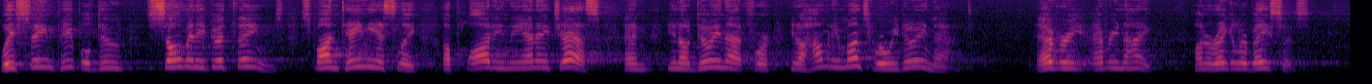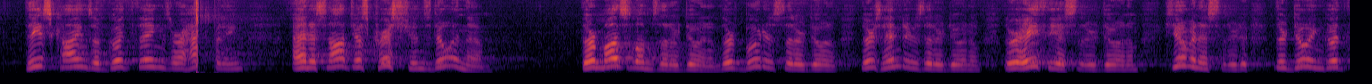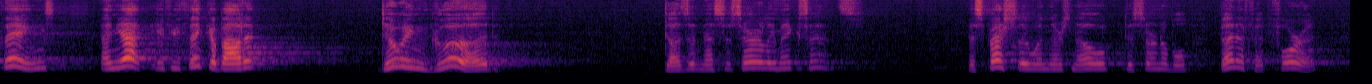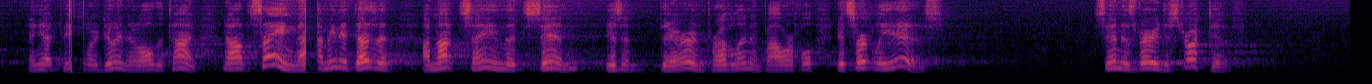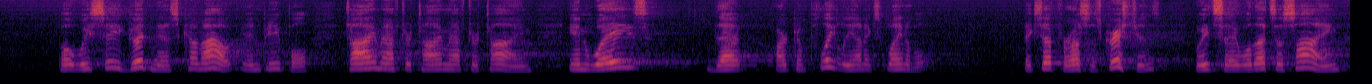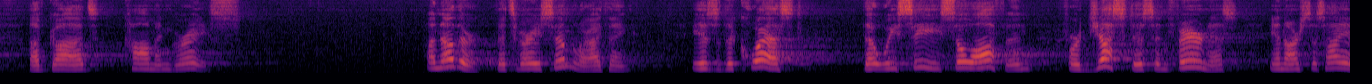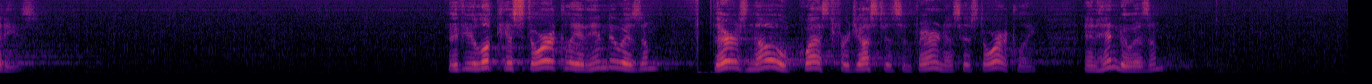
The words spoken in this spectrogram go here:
We've seen people do so many good things, spontaneously applauding the NHS and, you know, doing that for, you know, how many months were we doing that? Every, every night on a regular basis. These kinds of good things are happening, and it's not just Christians doing them. There are Muslims that are doing them. There are Buddhists that are doing them. There's Hindus that are doing them. There are atheists that are doing them. Humanists that are doing They're doing good things. And yet, if you think about it, doing good doesn't necessarily make sense, especially when there's no discernible benefit for it. And yet people are doing it all the time. Now, saying that, I mean, it doesn't, I'm not saying that sin isn't there and prevalent and powerful. It certainly is. Sin is very destructive. But we see goodness come out in people time after time after time in ways that are completely unexplainable. Except for us as Christians, we'd say, well, that's a sign of God's common grace. Another that's very similar, I think, is the quest that we see so often for justice and fairness in our societies. If you look historically at Hinduism, there's no quest for justice and fairness historically in Hinduism.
